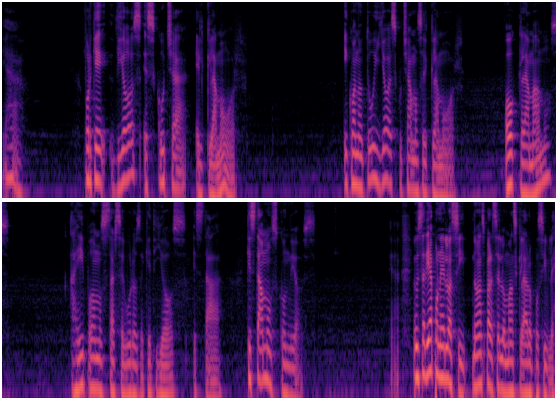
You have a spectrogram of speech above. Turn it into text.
Ya. Porque Dios escucha el clamor. Y cuando tú y yo escuchamos el clamor, o clamamos, ahí podemos estar seguros de que Dios está, que estamos con Dios. Me gustaría ponerlo así, no más para hacerlo más claro posible.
